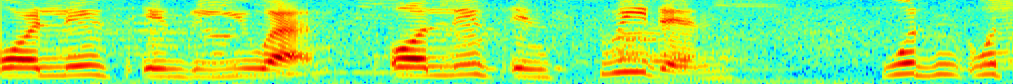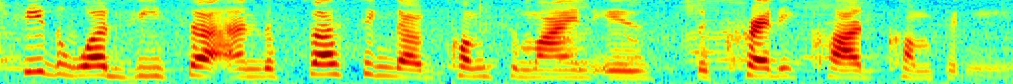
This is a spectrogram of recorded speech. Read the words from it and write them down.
or lives in the US or lives in Sweden would, would see the word visa and the first thing that would come to mind is the credit card company.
